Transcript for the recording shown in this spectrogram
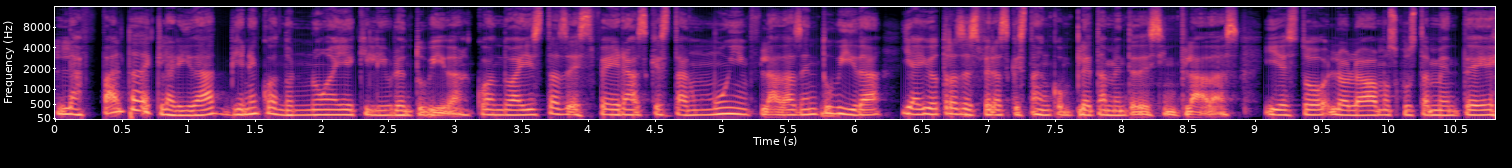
La falta de claridad viene cuando no hay equilibrio en tu vida, cuando hay estas esferas que están muy infladas en tu vida y hay otras esferas que están completamente desinfladas. Y esto lo hablábamos justamente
